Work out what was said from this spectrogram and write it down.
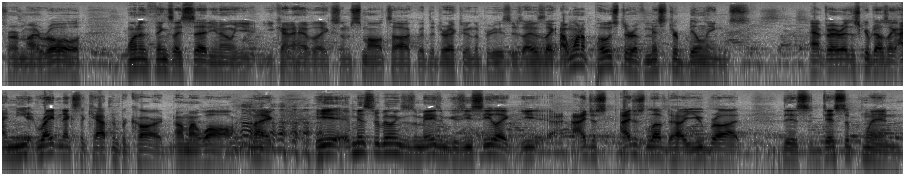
for my role, one of the things I said, you know, you, you kind of have like some small talk with the director and the producers. I was like, I want a poster of Mr. Billings. After I read the script, I was like, I need it right next to Captain Picard on my wall. Like, he, Mr. Billings is amazing because you see, like, you, I just, I just loved how you brought this discipline,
